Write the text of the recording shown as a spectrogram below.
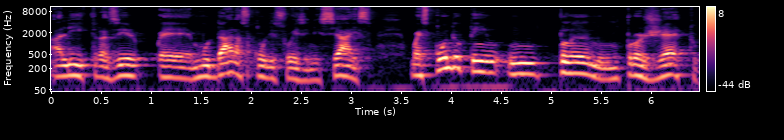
ali trazer, é, mudar as condições iniciais, mas quando eu tenho um plano, um projeto,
